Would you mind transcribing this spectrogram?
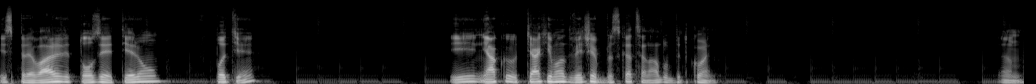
изпреварили този Ethereum в пъти и някои от тях имат вече близка цена до биткоин. Ем,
